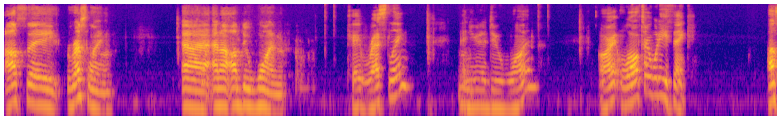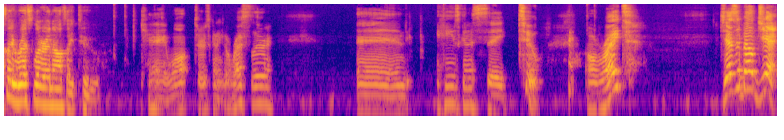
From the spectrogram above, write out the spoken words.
I'll say wrestling, uh, and I'll, I'll do one. Okay, wrestling, and you're gonna do one. All right, Walter, what do you think? I'll say wrestler and I'll say two. Okay, Walter's gonna go wrestler, and he's gonna say two. All right. Jezebel Jet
